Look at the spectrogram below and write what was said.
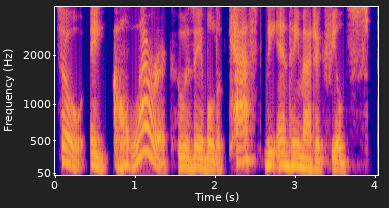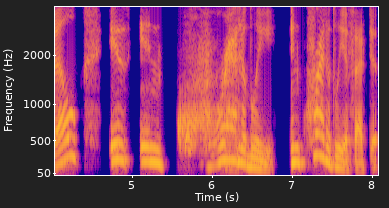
So, a cleric who is able to cast the anti magic field spell is incredibly, incredibly effective.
